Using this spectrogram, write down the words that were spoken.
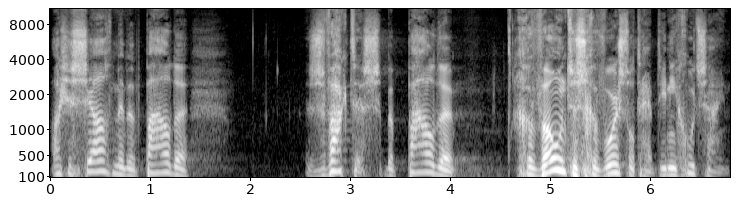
Als je zelf met bepaalde zwaktes, bepaalde gewoontes geworsteld hebt die niet goed zijn.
